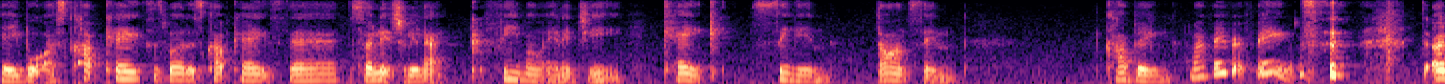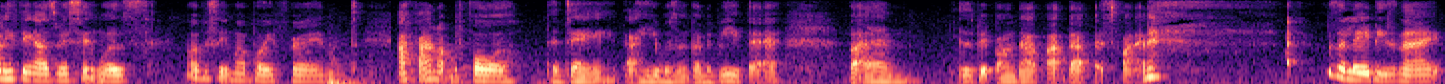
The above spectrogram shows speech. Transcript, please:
Yeah, he bought us cupcakes as well as cupcakes there. So literally like female energy, cake, singing, dancing, clubbing. My favourite things. the only thing I was missing was obviously my boyfriend. I found out before the day that he wasn't going to be there. But um, I was a bit bummed out about that, but it's fine. it was a ladies' night.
